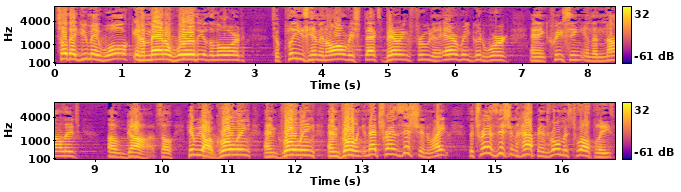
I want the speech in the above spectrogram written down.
So that you may walk in a manner worthy of the Lord, to please Him in all respects, bearing fruit in every good work, and increasing in the knowledge of God. So here we are, growing and growing and growing. And that transition, right? The transition happens, Romans 12, please,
